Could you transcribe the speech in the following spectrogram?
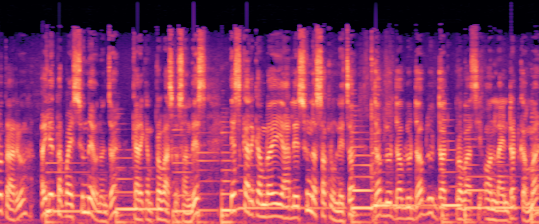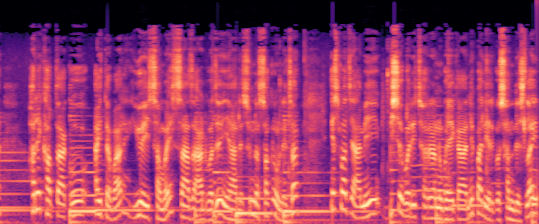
श्रोताहरू अहिले तपाईँ सुन्दै हुनुहुन्छ कार्यक्रम प्रवासको सन्देश। यस कार्यक्रमलाई यहाँले सुन्न सक्नुहुनेछ W W W dot Pravasi online dot कममा हरेक हप्ताको आइतबार युए समय साँझ आठ बजे यहाँले सुन्न सक्नुहुनेछ। यसमा चाहिँ हामी विश्वभरि छरिरहनुभएका नेपालीहरूको सन्देशलाई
